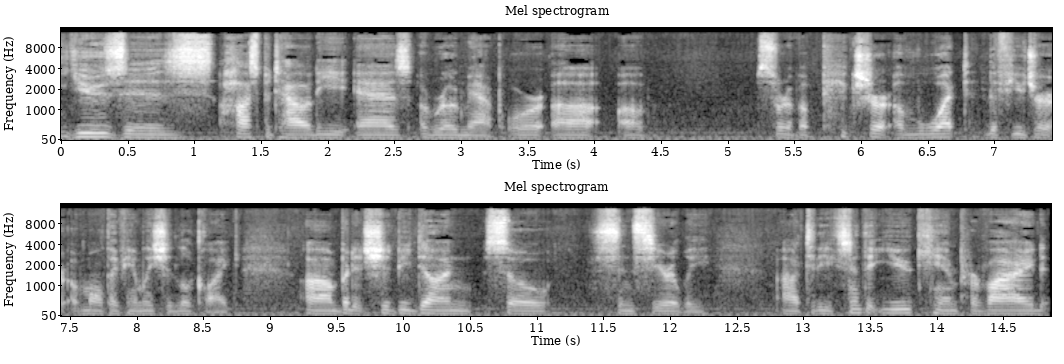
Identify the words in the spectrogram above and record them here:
uses hospitality as a roadmap or a, a sort of a picture of what the future of multifamily should look like, um, but it should be done so sincerely. Uh, to the extent that you can provide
